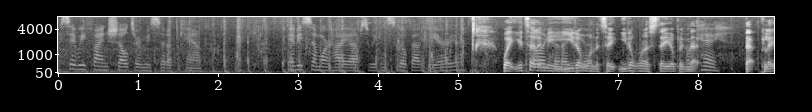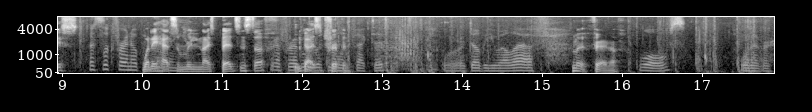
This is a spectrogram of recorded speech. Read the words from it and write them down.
I say we find shelter and we set up camp. Maybe somewhere high up so we can scope out the area. Wait, you're telling like me that you don't want to take you don't want to stay up in that Okay, that place let's look for an open where they had some really nice beds and stuff? You guys are with tripping. infected. Or WLF. Fair enough. wolves. Whatever.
